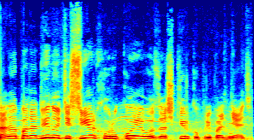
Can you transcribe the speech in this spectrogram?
Надо пододвинуть и сверху рукой его за шкирку приподнять.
